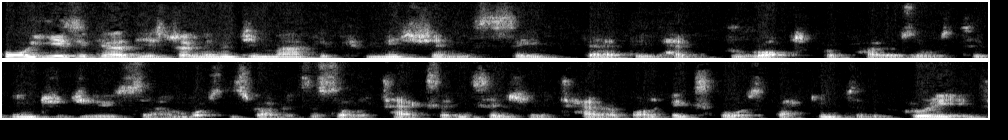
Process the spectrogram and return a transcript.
Four years ago, the Australian Energy Market Commission said that it had dropped proposals to introduce um, what's described as a solar tax, essentially a tariff on exports back into the grid.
